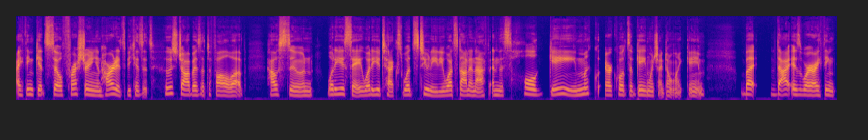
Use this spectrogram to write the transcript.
I think, gets so frustrating and hard. It's because it's whose job is it to follow up? How soon? What do you say? What do you text? What's too needy? What's not enough? And this whole game, air quotes of game, which I don't like game, but that is where I think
